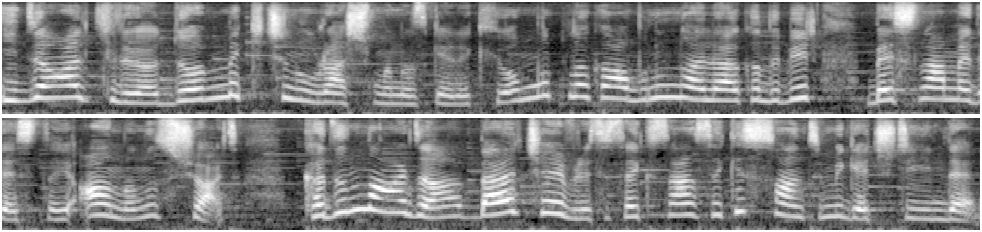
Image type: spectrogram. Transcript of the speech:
ideal kiloya dönmek için uğraşmanız gerekiyor. Mutlaka bununla alakalı bir beslenme desteği almanız şart. Kadınlarda bel çevresi 88 santimi geçtiğinde,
